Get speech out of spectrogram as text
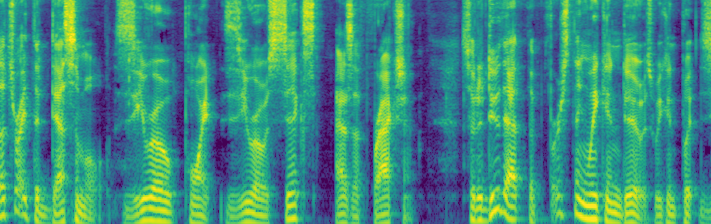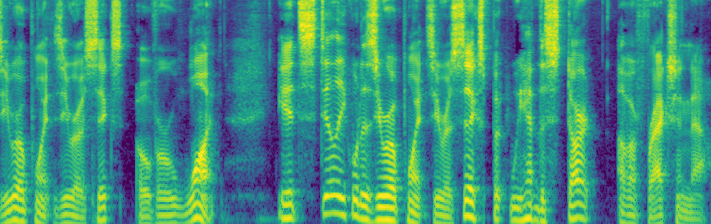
let's write the decimal 0.06 as a fraction. So to do that, the first thing we can do is we can put 0.06 over 1. It's still equal to 0.06, but we have the start of a fraction now.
